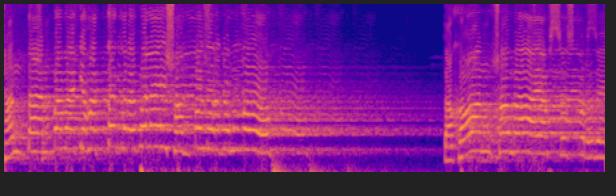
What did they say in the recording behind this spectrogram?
সন্তান বাবাকে হত্যা করে ফেলায় সম্পদের জন্য। তখন সবাই আফসোস করবে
